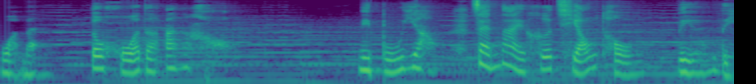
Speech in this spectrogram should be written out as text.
我们。都活得安好，你不要在奈何桥头流连。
